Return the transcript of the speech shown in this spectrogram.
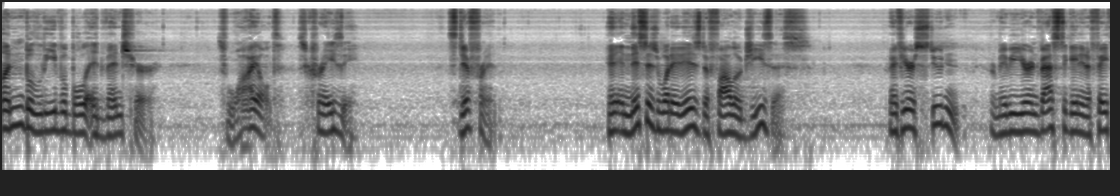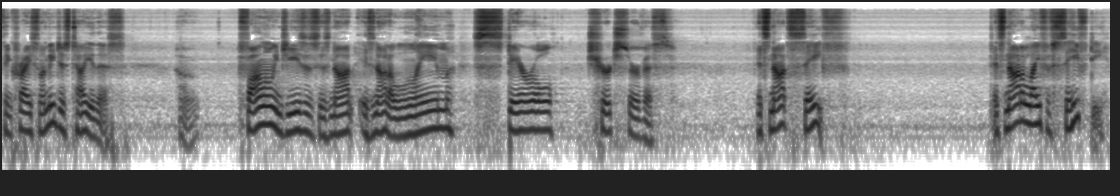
unbelievable adventure. It's wild. It's crazy. It's different. And, and this is what it is to follow Jesus. If you're a student, or maybe you're investigating a faith in Christ, let me just tell you this. Uh, Following Jesus is not, is not a lame, sterile church service. It's not safe. It's not a life of safety.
